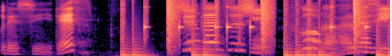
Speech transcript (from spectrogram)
嬉しいです。瞬間通信福岡丸かじ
